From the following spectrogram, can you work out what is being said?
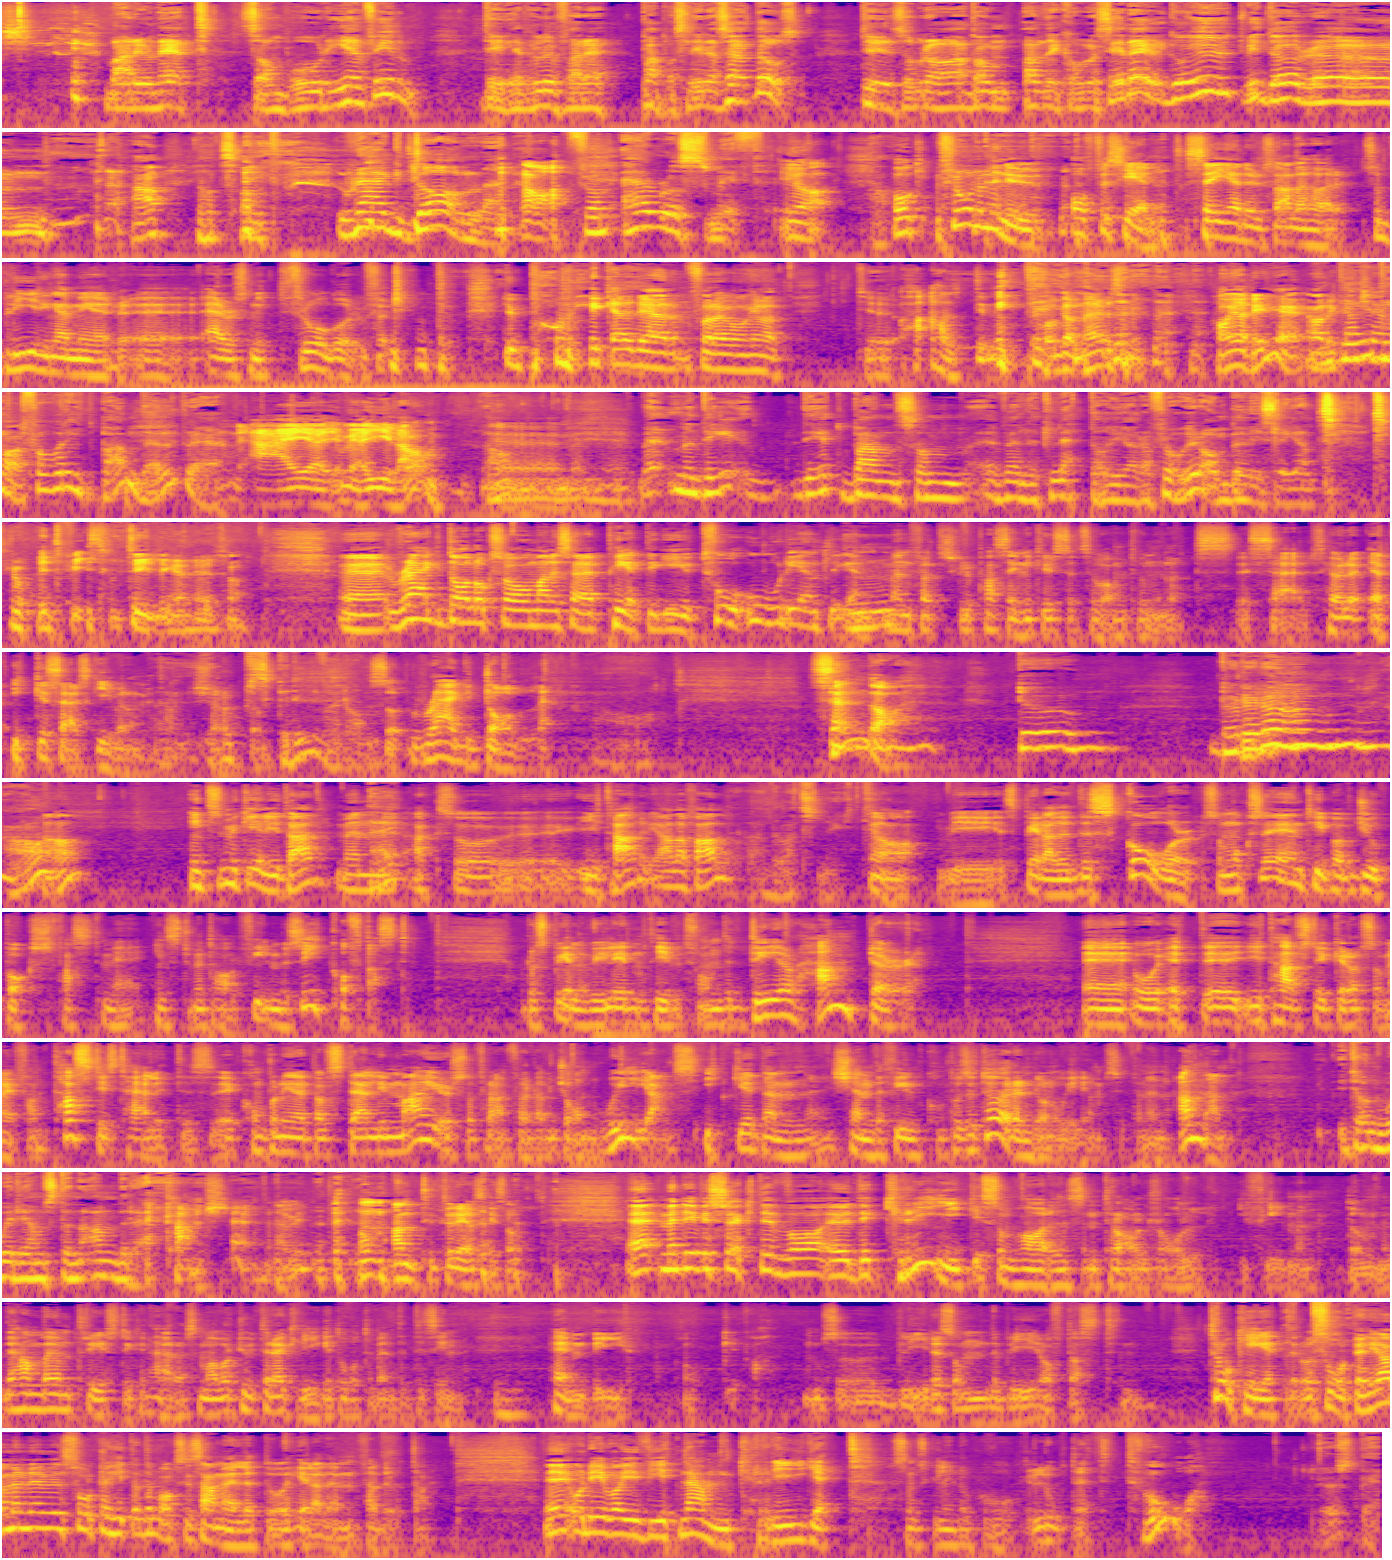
Marionett som bor i en film. Det är luffare, pappas lilla sötnos. Det är så bra att de aldrig kommer se dig gå ut vid dörren. Ja, något sånt. Ragdoll Ja, från Aerosmith. ja. Och från och med nu, officiellt, säger jag det så alla hör, så blir det inga mer eh, Aerosmith-frågor. För du, du påpekade det här förra gången att du har alltid min fråga om Aerosmith. Har jag det? Ja, det Det är kanske jag har. ditt favoritband, är det inte det? Nej, jag, men jag gillar dem. Ja. Eh, men, Men, men det, det är ett band som är väldigt lätta att göra frågor om bevisligen. Troligtvis, och det så. Eh, ragdoll också, om man är så här petig, är ju två ord egentligen, Mm. men för att det skulle passa in i krysset så var man tvungen att, sär, att icke särskriva dem, utan köra upp dem. Dem. Så ragdoll. Sen då? Dum, dum, ja. Ja. Inte så mycket elgitarr, men ack så eh, gitarr i alla fall hade varit snyggt. Ja, vi spelade The Score, som också är en typ av jukebox, fast med instrumental filmmusik oftast. Och då spelade vi ledmotivet från The Deer Hunter. Eh, och ett eh, gitarrstycke då som är fantastiskt härligt, komponerat av Stanley Myers och framförd av John Williams. Icke den kände filmkompositören John Williams, utan en annan. John Williams den andre. Kanske, jag vet inte om han titulerar sig så. Eh, men det vi sökte var eh, det krig som har en central roll i filmen. De, det handlar ju om tre stycken herrar som har varit ute i det här kriget och återvänt till sin hemby. Och ja, så blir det som det blir oftast. Tråkigheter och svårt att, ja, men det är svårt att hitta tillbaka till samhället och hela den faderuttan. Eh, och det var ju Vietnamkriget som skulle in på lotet 2. Just det.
